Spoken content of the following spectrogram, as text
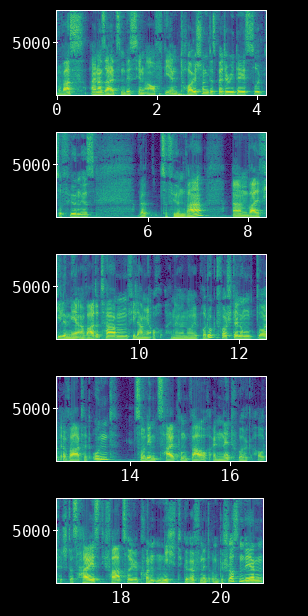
Was einerseits ein bisschen auf die Enttäuschung des Battery Days zurückzuführen ist oder zu führen war, ähm, weil viele mehr erwartet haben. Viele haben ja auch eine neue Produktvorstellung dort erwartet und zu dem Zeitpunkt war auch ein Network Outage. Das heißt, die Fahrzeuge konnten nicht geöffnet und geschlossen werden.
